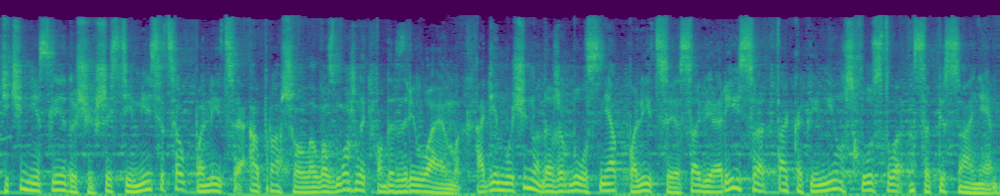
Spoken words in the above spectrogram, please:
В течение следующих шести месяцев полиция опрашивала возможных подозреваемых. Один мужчина даже был снят полицией с авиарейса, так как имел сходство с описанием.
